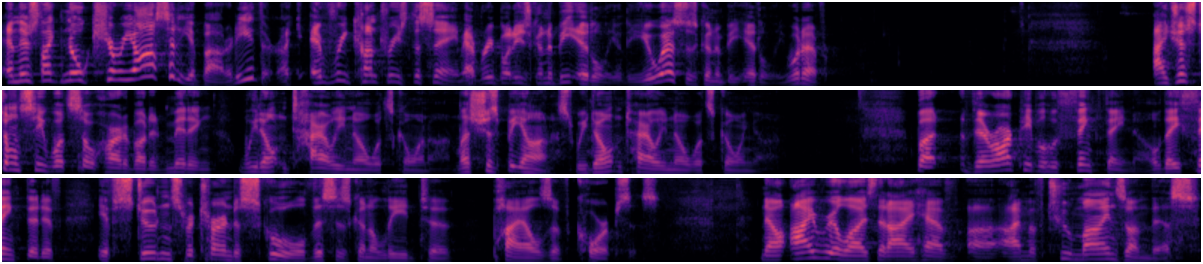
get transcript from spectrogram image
And there's like no curiosity about it either. Like every country's the same. Everybody's going to be Italy. The US is going to be Italy, whatever. I just don't see what's so hard about admitting we don't entirely know what's going on. Let's just be honest. We don't entirely know what's going on. But there are people who think they know. They think that if, if students return to school, this is going to lead to piles of corpses. Now, I realize that I have, uh, I'm of two minds on this,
